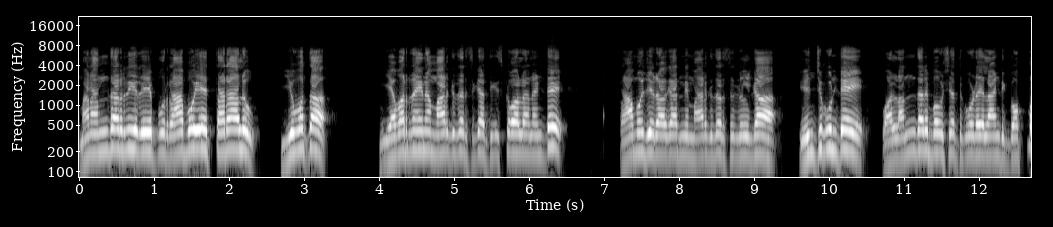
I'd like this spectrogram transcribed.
మనందరినీ రేపు రాబోయే తరాలు యువత ఎవరినైనా మార్గదర్శిగా తీసుకోవాలనంటే రామోజీరావు గారిని మార్గదర్శకులుగా ఎంచుకుంటే వాళ్ళందరి భవిష్యత్తు కూడా ఇలాంటి గొప్ప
